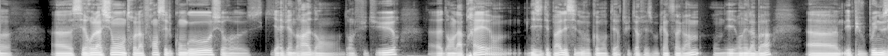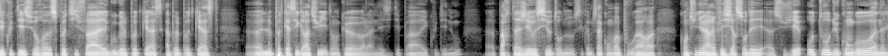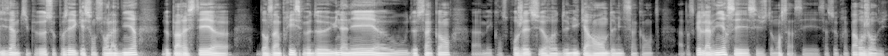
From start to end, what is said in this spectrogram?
euh, ces relations entre la France et le Congo, sur ce qui adviendra dans, dans le futur, dans l'après, n'hésitez pas, laissez-nous vos commentaires, Twitter, Facebook, Instagram, on est, on est là-bas. et puis vous pouvez nous écouter sur Spotify, Google Podcast, Apple Podcast, euh, le podcast est gratuit, donc euh, voilà, n'hésitez pas, écoutez-nous, euh, partagez aussi autour de nous. C'est comme ça qu'on va pouvoir continuer à réfléchir sur des sujets autour du Congo, analyser un petit peu, se poser des questions sur l'avenir, ne pas rester dans un prisme de une année ou de cinq ans, mais qu'on se projette sur 2040, 2050, parce que l'avenir, c'est justement ça, ça se prépare aujourd'hui.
